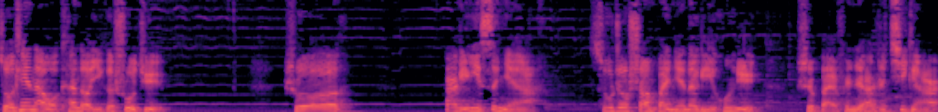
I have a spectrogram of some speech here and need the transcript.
昨天呢，我看到一个数据，说，二零一四年啊，苏州上半年的离婚率是百分之二十七点二，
